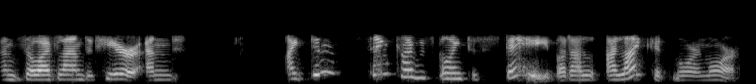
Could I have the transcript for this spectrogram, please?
And so I've landed here and I didn't think I was going to stay, but I, I like it more and more.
